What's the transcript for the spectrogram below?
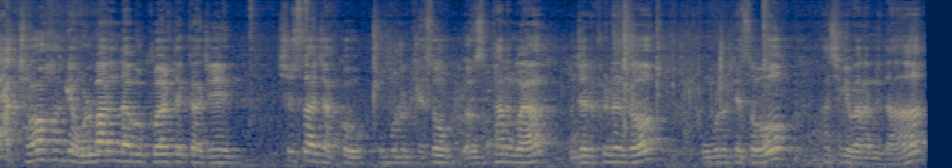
딱 정확하게 올바른 답을 구할 때까지 실수하지 않고 공부를 계속 연습하는 거야. 문제를 풀면서 공부를 계속 하시기 바랍니다.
